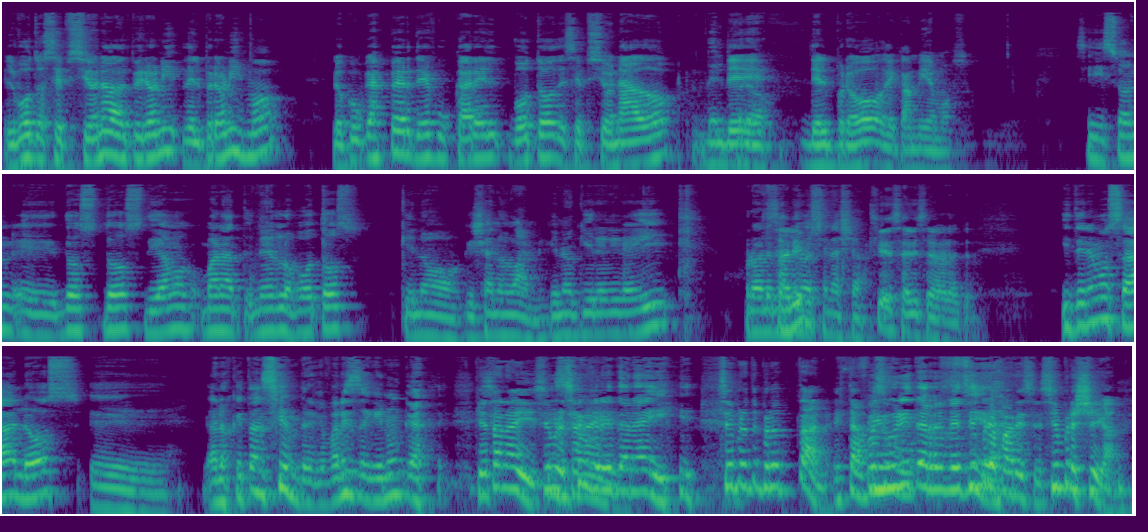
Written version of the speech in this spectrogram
el voto decepcionado del, peroni- del peronismo. Lo que busca Spert es buscar el voto decepcionado Del de- PRO. del PRO de Cambiemos. Sí, son eh, dos, dos, digamos, van a tener los votos que no, que ya no van, que no quieren ir ahí, probablemente Salir- vayan allá. Quiere salirse de barata. Y tenemos a los eh, a los que están siempre, que parece que nunca Que están ahí, siempre, están ahí. están ahí. Siempre, pero están, están. Figuritas repetidas. Siempre aparecen, siempre llegan.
